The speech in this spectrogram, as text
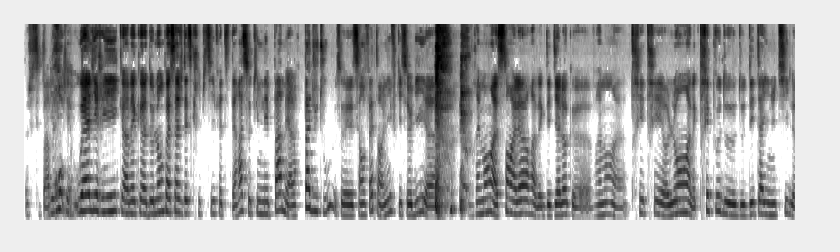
je sais pas, lyrique. ouais, lyrique, avec de longs passages descriptifs, etc. Ce qu'il n'est pas, mais alors pas du tout. C'est en fait un livre qui se lit vraiment à 100 à l'heure, avec des dialogues vraiment très très lents, avec très peu de, de détails inutiles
